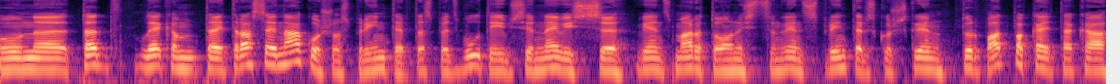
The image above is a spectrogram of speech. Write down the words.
Un uh, tad liekam tai trasē nākošo sprinteru. Tas pēc būtības ir nevis uh, viens maratonists un viens sprinteris, kurš skrien turp atpakaļ, kā,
